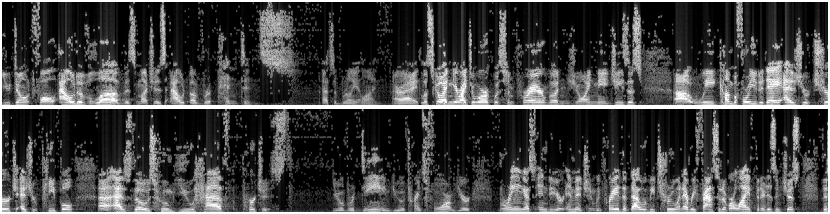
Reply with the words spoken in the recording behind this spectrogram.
you don't fall out of love as much as out of repentance. That's a brilliant line. All right, let's go ahead and get right to work with some prayer. Go ahead and join me. Jesus, uh, we come before you today as your church, as your people, uh, as those whom you have purchased. You have redeemed, you have transformed, you're bringing us into your image. And we pray that that would be true in every facet of our life, that it isn't just the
